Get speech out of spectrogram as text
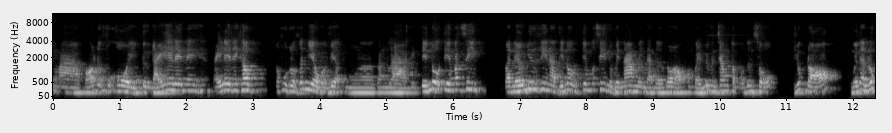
mà có được phục hồi từ đáy hay lên đáy lên hay không, nó phụ thuộc rất nhiều vào việc ờ, rằng là cái tiến độ tiêm vaccine và nếu như khi nào tiến độ tiêm vaccine của Việt Nam mình đạt được đâu đó khoảng 70 phần trăm tổng bộ dân số thì lúc đó mới là lúc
